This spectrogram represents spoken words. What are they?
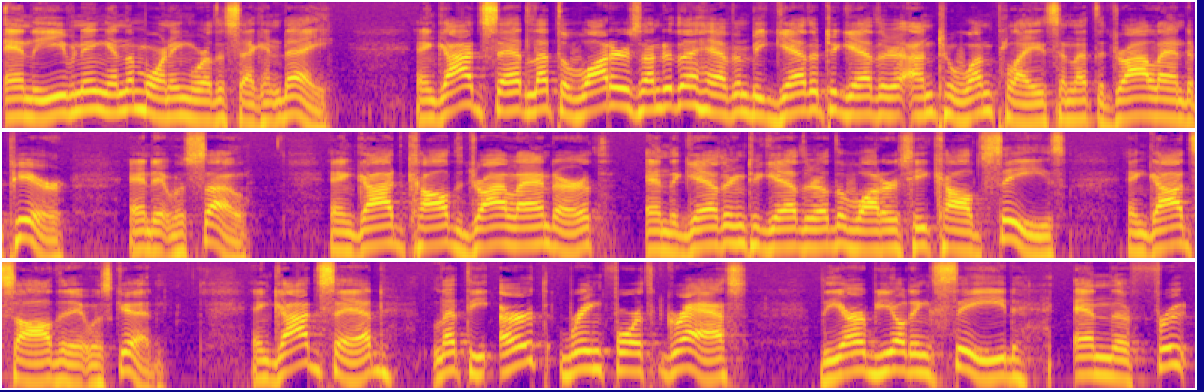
and the evening and the morning were the second day. And God said, Let the waters under the heaven be gathered together unto one place, and let the dry land appear. And it was so. And God called the dry land earth, and the gathering together of the waters he called seas. And God saw that it was good. And God said, Let the earth bring forth grass, the herb yielding seed, and the fruit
